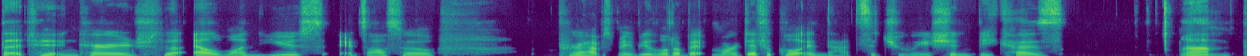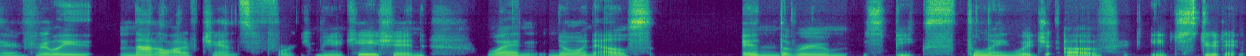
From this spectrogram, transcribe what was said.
that to encourage the L1 use, it's also perhaps maybe a little bit more difficult in that situation because um, there's really not a lot of chance for communication when no one else in the room speaks the language of each student.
